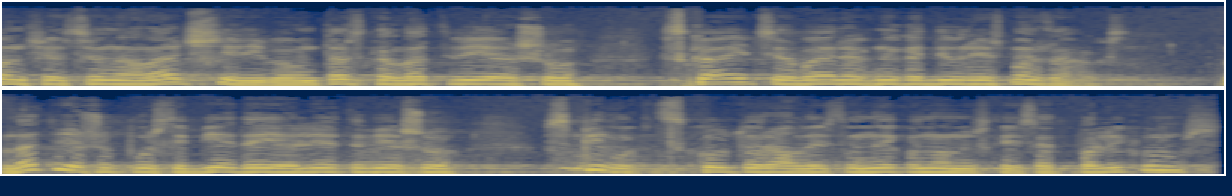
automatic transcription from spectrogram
konfesionāla atšķirība un tas, ka latviešu skaits ir vairāk nekā divreiz mazāks. Latviešu pusi biedēja lietuviešu spilgts kultūrālais un ekonomiskais atpalikums,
